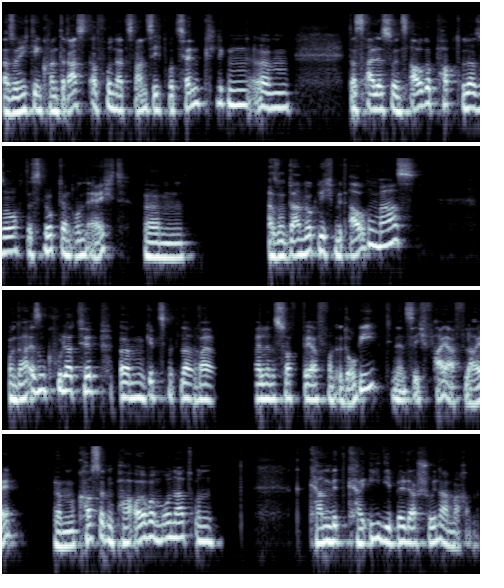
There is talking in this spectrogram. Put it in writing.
Also nicht den Kontrast auf 120 Prozent klicken, ähm, dass alles so ins Auge poppt oder so. Das wirkt dann unecht. Ähm, also da wirklich mit Augenmaß. Und da ist ein cooler Tipp. Ähm, Gibt es mittlerweile eine Software von Adobe, die nennt sich Firefly. Ähm, kostet ein paar Euro im Monat und kann mit KI die Bilder schöner machen.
